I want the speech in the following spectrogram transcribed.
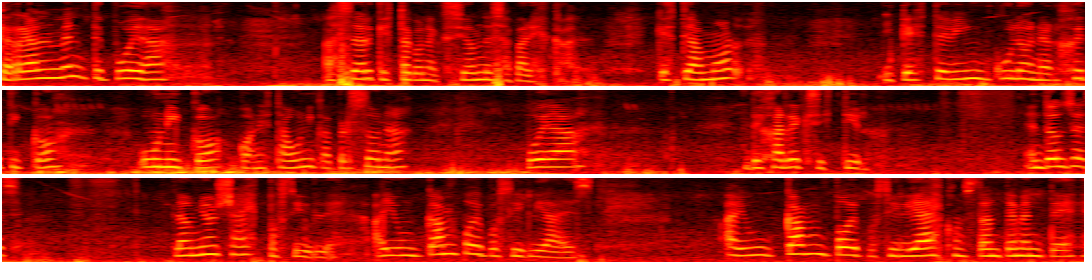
que realmente pueda hacer que esta conexión desaparezca, que este amor y que este vínculo energético único con esta única persona pueda dejar de existir. Entonces, la unión ya es posible. Hay un campo de posibilidades. Hay un campo de posibilidades constantemente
